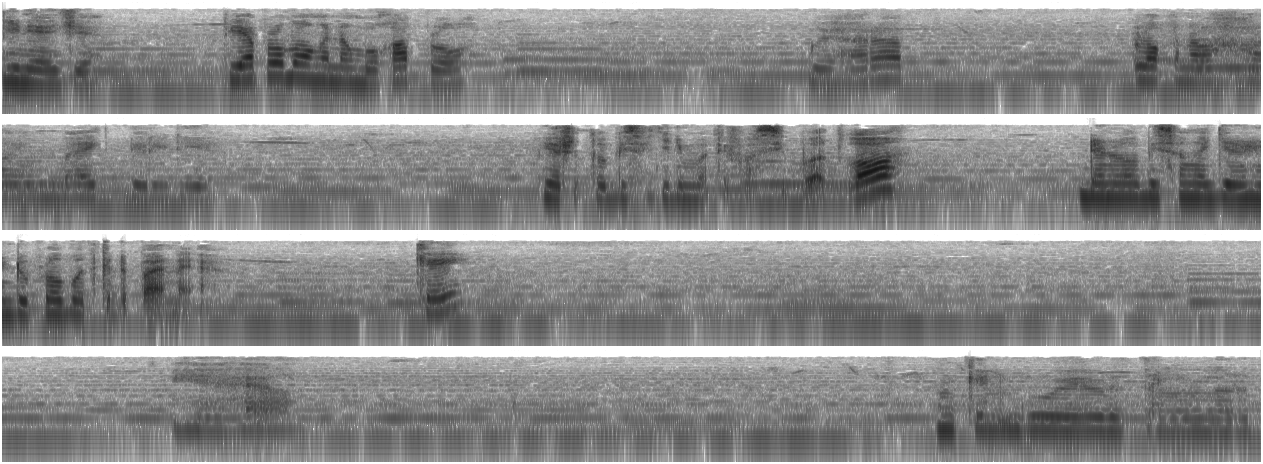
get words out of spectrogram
Gini aja, tiap lo mau ngenang bokap lo, gue harap lo kenal hal yang baik dari dia. Biar itu bisa jadi motivasi buat lo. Dan lo bisa ngejalan hidup lo buat ke depannya. Oke? Iya, Mungkin gue udah terlalu larut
